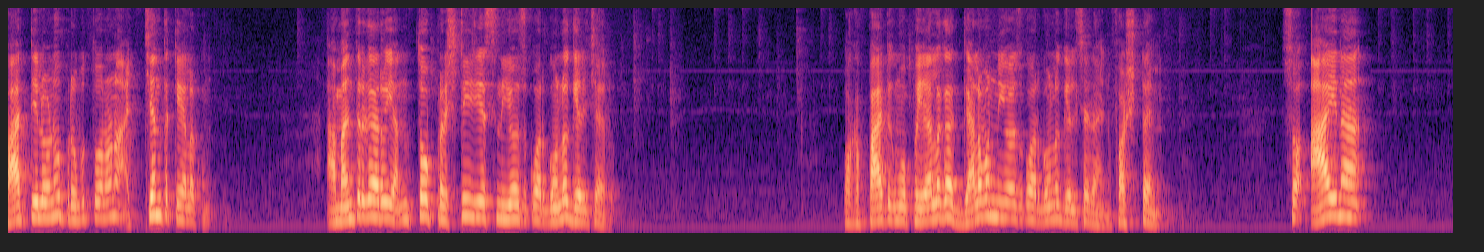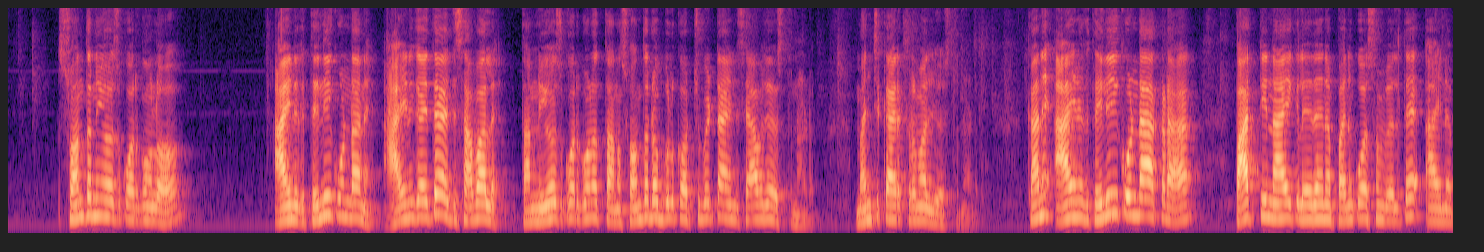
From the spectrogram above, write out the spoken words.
పార్టీలోనూ ప్రభుత్వంలోనూ అత్యంత కీలకం. ఆ మంత్రి గారు ఎంతో ప్రెస్టీజియస్ నియోజకవర్గంలో గెలిచారు. ఒక పాతిక ముప్పై ఏళ్ళగా గెలవని నియోజకవర్గంలో గెలిచాడు ఆయన ఫస్ట్ టైం. సో ఆయన సొంత నియోజకవర్గంలో ఆయనకు తెలియకుండానే ఆయనకైతే అది సవాలే. తన నియోజకవర్గంలో తన సొంత డబ్బులు ఖర్చు పెట్టి ఆయన సేవ చేస్తున్నాడు. మంచి కార్యక్రమాలు చేస్తున్నాడు. కానీ ఆయనకు తెలియకుండా అక్కడ పార్టీ నాయకులు ఏదైనా పని కోసం వెళ్తే ఆయన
